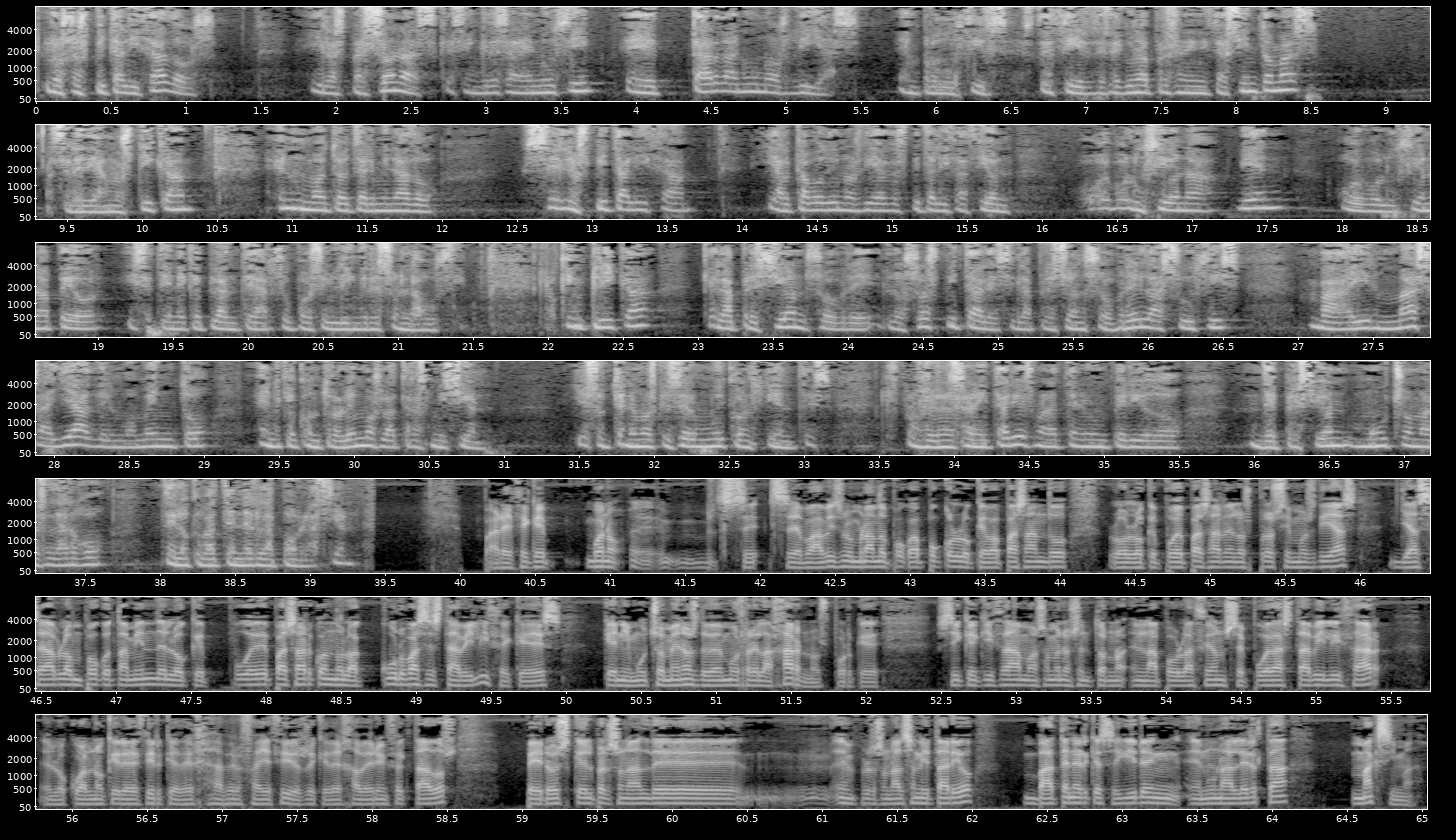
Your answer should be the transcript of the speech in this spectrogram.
Los hospitalizados y las personas que se ingresan en UCI eh, tardan unos días en producirse. Es decir, desde que una persona inicia síntomas, se le diagnostica, en un momento determinado se le hospitaliza y al cabo de unos días de hospitalización o evoluciona bien o evoluciona peor y se tiene que plantear su posible ingreso en la UCI. Lo que implica que la presión sobre los hospitales y la presión sobre las UCIs va a ir más allá del momento en que controlemos la transmisión. Y eso tenemos que ser muy conscientes. Los profesionales sanitarios van a tener un periodo de presión mucho más largo de lo que va a tener la población parece que, bueno, eh, se, va vislumbrando poco a poco lo que va pasando, lo, lo, que puede pasar en los próximos días. Ya se habla un poco también de lo que puede pasar cuando la curva se estabilice, que es que ni mucho menos debemos relajarnos, porque sí que quizá más o menos en torno en la población se pueda estabilizar, en lo cual no quiere decir que deje de haber fallecidos y que deje de haber infectados, pero es que el personal de el personal sanitario va a tener que seguir en, en una alerta máxima.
